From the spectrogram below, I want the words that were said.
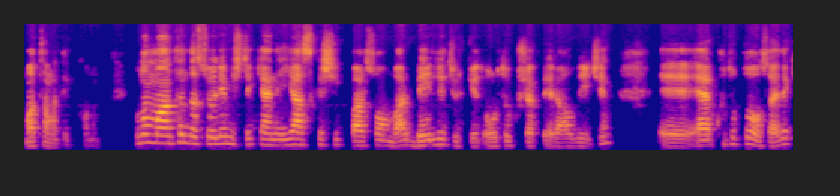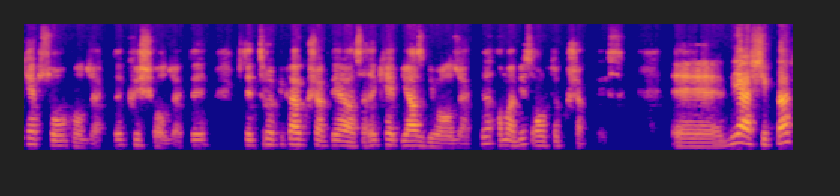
matematik konum. Bunun mantığını da söylemiştik. Yani yaz, kış, ilkbahar, sonbahar belli Türkiye'de orta kuşakta yer aldığı için. Ee, eğer kutupta olsaydık hep soğuk olacaktı, kış olacaktı. İşte tropikal kuşakta yer alsaydık hep yaz gibi olacaktı. Ama biz orta kuşaktayız. Ee, diğer şıklar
